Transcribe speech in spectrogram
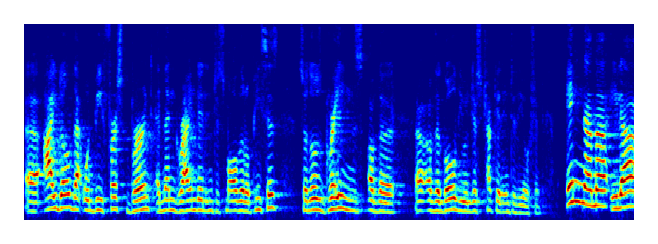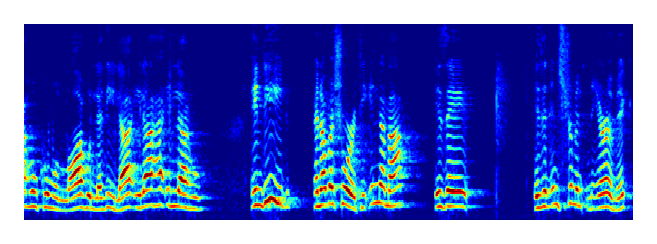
uh, idol that would be first burnt and then grinded into small little pieces. So those grains of the uh, of the gold, you would just chuck it into the ocean. إِنَّمَا إِلَهُكُمُ اللَّهُ الَّذِي لَا إِلَهَ إِلَّهُ Indeed, and of a surety, إِنَّمَا is a is an instrument in Arabic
